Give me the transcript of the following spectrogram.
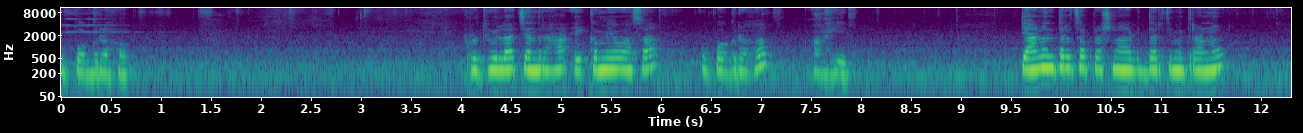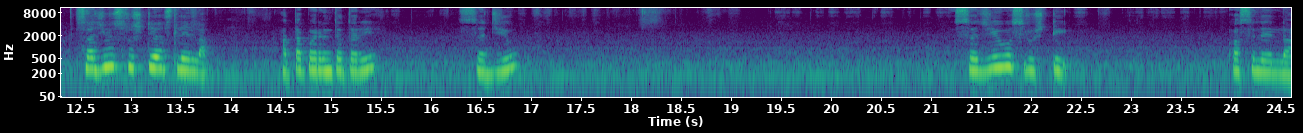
उपग्रह. पृथ्वीला चंद्र हा एकमेव असा उपग्रह आहे. त्यानंतरचा प्रश्न आहे विद्यार्थी मित्रांनो. सजीव सृष्टी असलेला आतापर्यंत तरी सजीव सजीव सृष्टी असलेला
